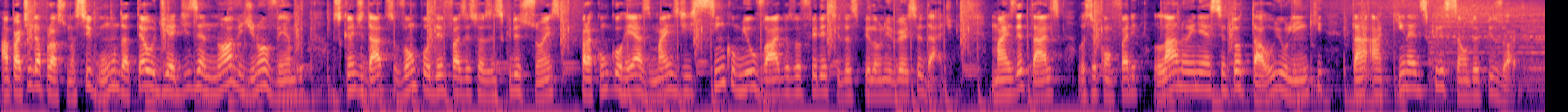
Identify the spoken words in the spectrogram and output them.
A partir da próxima segunda até o dia 19 de novembro, os candidatos vão poder fazer suas inscrições para concorrer às mais de 5 mil vagas oferecidas pela universidade. Mais detalhes você confere lá no NSC Total e o link está aqui na descrição do episódio.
